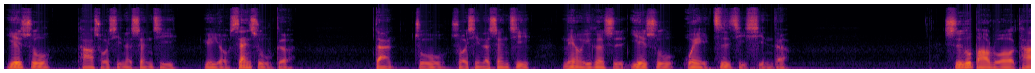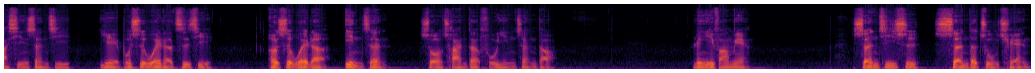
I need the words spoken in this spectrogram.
耶稣他所行的神迹约有三十五个，但主所行的神迹。没有一个是耶稣为自己行的。使徒保罗他行神迹，也不是为了自己，而是为了印证所传的福音正道。另一方面，神迹是神的主权，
